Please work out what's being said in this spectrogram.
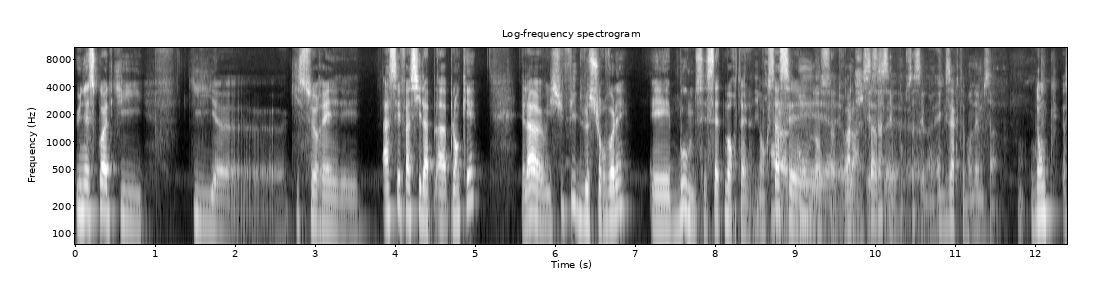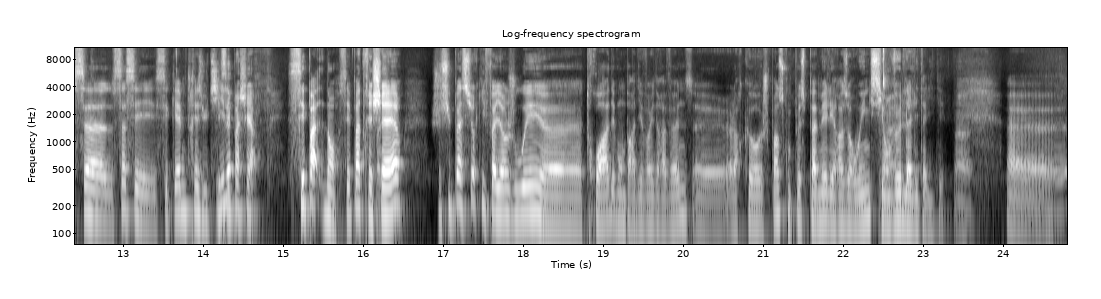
une escouade qui, qui, euh, qui serait assez facile à, planquer. Et là, il suffit de le survoler et boum, c'est 7 mortels. Donc ça c'est voilà, ça, c'est bon. Exactement. On aime ça. Donc ça, ça c'est quand même très utile. C'est pas cher. C'est pas, non, c'est pas très cher. Je suis pas sûr qu'il faille en jouer euh, 3 des bombardiers Void Raven, euh, alors que je pense qu'on peut spammer les Razor Wings si on veut de la létalité. Euh,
